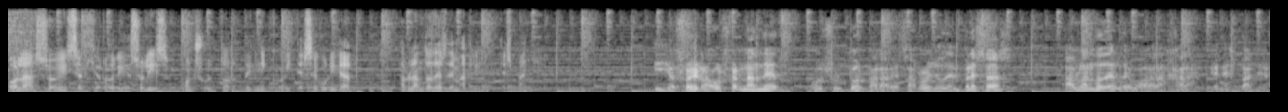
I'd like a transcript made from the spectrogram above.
Hola, soy Sergio Rodríguez Solís, consultor técnico y de seguridad, hablando desde Madrid, España. Y yo soy Raúl Fernández, consultor para desarrollo de empresas, hablando desde Guadalajara, en España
